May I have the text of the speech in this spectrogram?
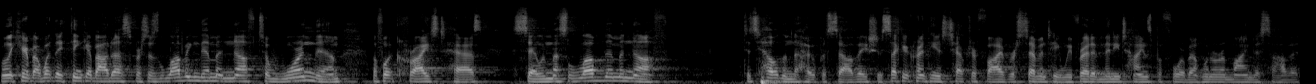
We only care about what they think about us versus loving them enough to warn them of what Christ has said. We must love them enough to tell them the hope of salvation. 2 Corinthians chapter 5, verse 17. We've read it many times before, but I want to remind us of it.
